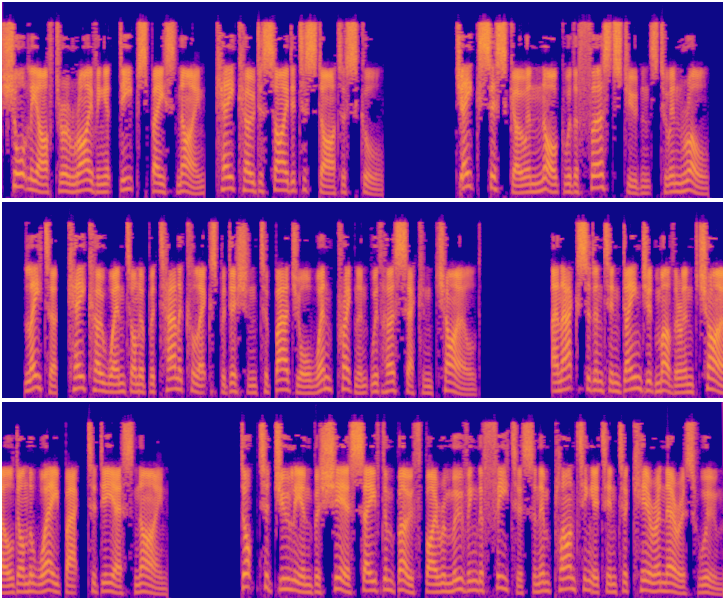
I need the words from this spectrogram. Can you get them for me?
Shortly after arriving at Deep Space Nine, Keiko decided to start a school. Jake Sisko and Nog were the first students to enroll. Later, Keiko went on a botanical expedition to Bajor when pregnant with her second child. An accident endangered mother and child on the way back to DS9. Dr. Julian Bashir saved them both by removing the fetus and implanting it into Kira Nerys' womb.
